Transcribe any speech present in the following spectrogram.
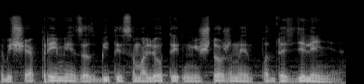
обещая премии за сбитые самолеты и уничтоженные подразделения.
